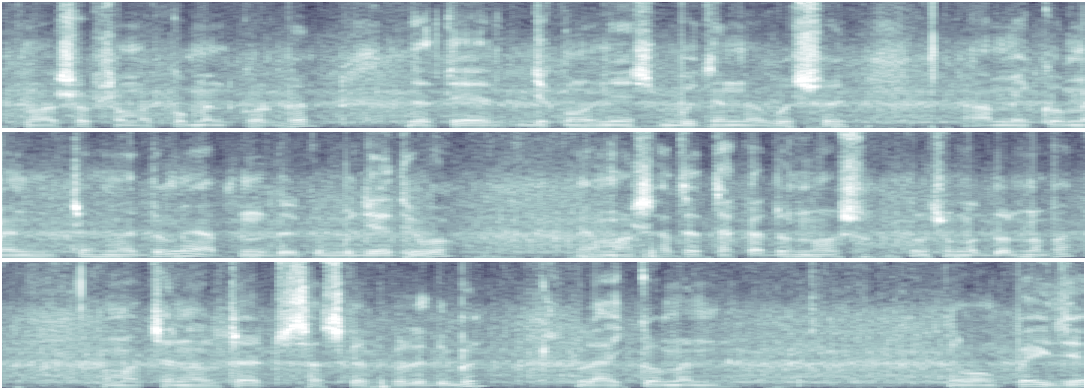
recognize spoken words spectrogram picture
আপনারা সবসময় কমেন্ট করবেন, যাতে যে কোনো জিনিস বুঝেন অবশ্যই। আমি কমেন্টের মাধ্যমে আপনাদেরকে বুঝিয়ে দিব। আমার সাথে থাকার জন্য অসংখ্য ধন্যবাদ। আমার চ্যানেলটা একটু সাবস্ক্রাইব করে দিবেন লাইক কমেন্ট এবং পেজে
